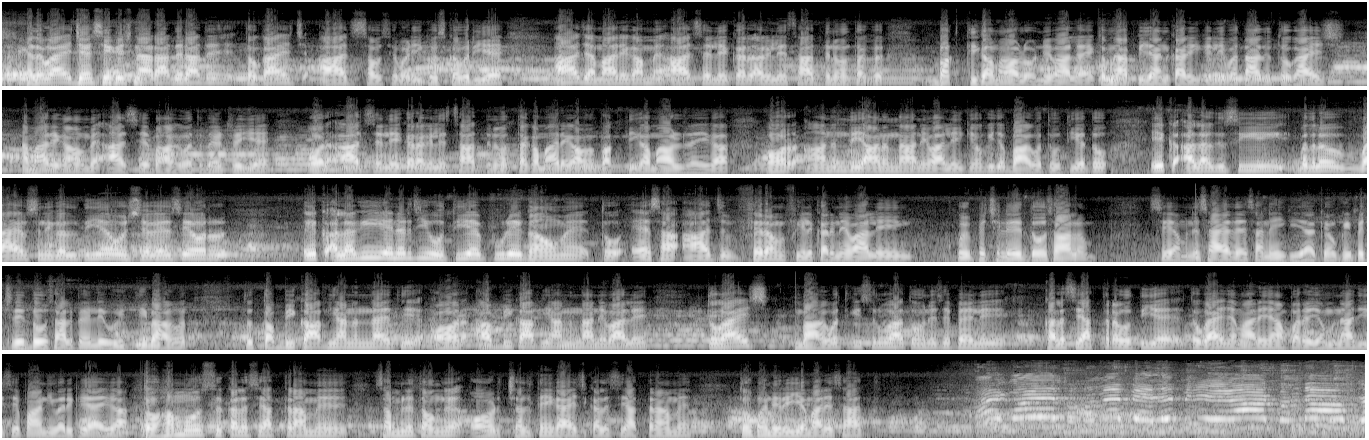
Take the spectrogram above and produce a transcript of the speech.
Hello guys जय श्री कृष्णा, राधे राधे। तो guys आज सबसे बड़ी खुशखबरी है। आज हमारे गाँव में आज से लेकर अगले सात दिनों तक भक्ति का माहौल होने वाला है। तो मैं आपकी जानकारी के लिए बता दूँ तो गाइस हमारे गाँव में आज से भागवत बैठ रही है और आज से लेकर अगले सात दिनों तक हमारे गाँव में भक्ति का माहौल रहेगा और आनंद ही आनंद आने वाले हैं, क्योंकि जब भागवत होती है तो एक अलग सी मतलब वाइब्स निकलती हैं उस जगह से और एक अलग ही एनर्जी होती है पूरे गाँव में। तो ऐसा आज फिर हम फील करने वाले कोई पिछले दो साल से हमने शायद ऐसा नहीं किया क्योंकि पिछले दो साल पहले हुई थी भागवत तो तब भी काफ़ी आनंद आए थे और अब भी काफ़ी आनंद आने वाले तो गाइज़ भागवत की शुरुआत होने से पहले कलश यात्रा होती है तो गाइज़ हमारे यहाँ पर यमुना जी से पानी भर के आएगा। तो हम उस कलश यात्रा में सम्मिलित होंगे और चलते हैं गाइज़ कलश यात्रा में। तो बने रहिए हमारे साथ।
